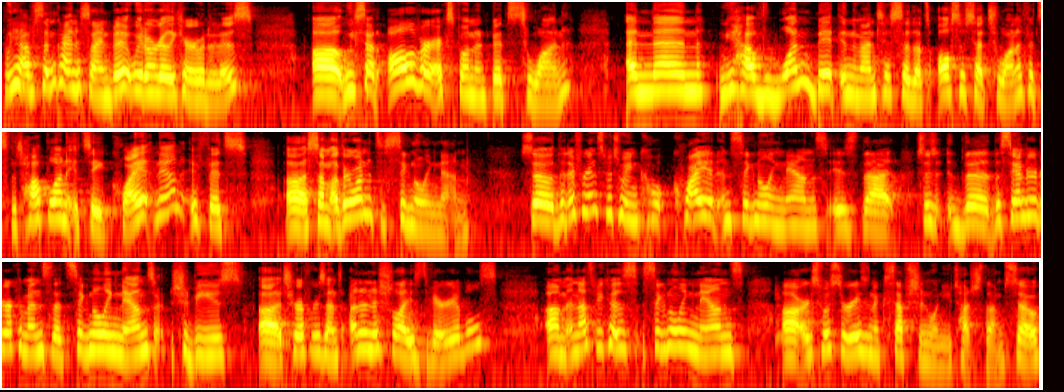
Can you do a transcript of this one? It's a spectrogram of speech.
We have some kind of sign bit. We don't really care what it is. Uh, we set all of our exponent bits to 1. And then we have one bit in the mantissa that's also set to 1. If it's the top one, it's a quiet nan. If it's uh, some other one, it's a signaling nan. So the difference between quiet and signaling nans is that, so the, the standard recommends that signaling nans should be used uh, to represent uninitialized variables. Um, and that's because signaling nans uh, are supposed to raise an exception when you touch them. So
